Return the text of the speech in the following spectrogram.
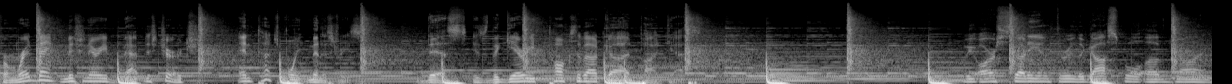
from Red Bank Missionary Baptist Church and Touchpoint Ministries. This is the Gary Talks About God podcast. We are studying through the Gospel of John.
